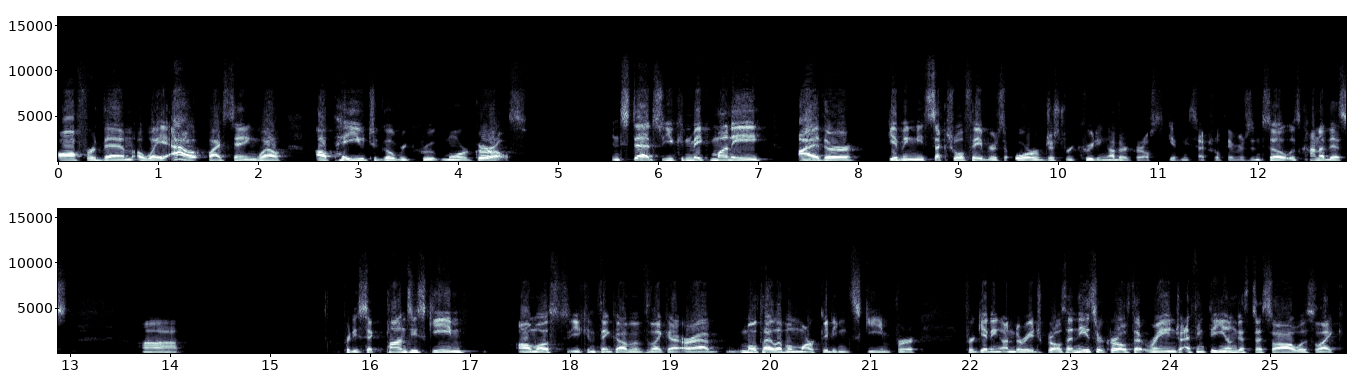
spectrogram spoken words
offer them a way out by saying, well, I'll pay you to go recruit more girls instead. So you can make money either giving me sexual favors or just recruiting other girls to give me sexual favors. And so it was kind of this uh, pretty sick Ponzi scheme, almost you can think of of like a, or a multi-level marketing scheme for for getting underage girls. And these are girls that range. I think the youngest I saw was like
